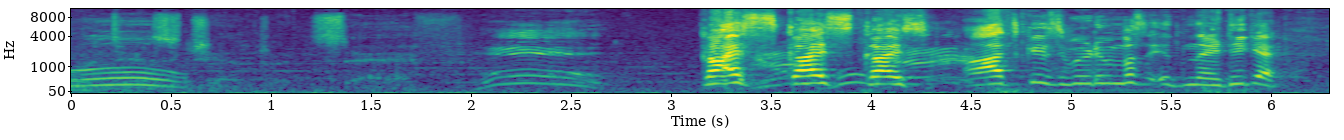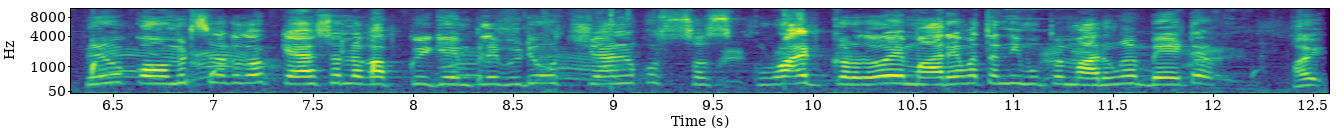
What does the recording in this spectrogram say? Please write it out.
Oh guys guys guys आज के इस वीडियो में बस इतना ही, ठीक है? मेरे को कमेंट्स में बताओ कैसा लगा आपको ये गेम प्ले वीडियो और चैनल को सब्सक्राइब कर दो, ये मारे मत, नहीं, मुँह पे मारूँगा, बेटे। भाई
